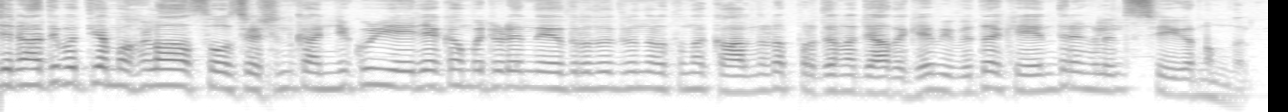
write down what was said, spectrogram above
ജനാധിപത്യ മഹിളാ അസോസിയേഷൻ കഞ്ഞിക്കുഴി ഏരിയ കമ്മിറ്റിയുടെ നേതൃത്വത്തിൽ നടത്തുന്ന കാൽനട പ്രചരണ ജാഥയ്ക്ക് വിവിധ കേന്ദ്രങ്ങളിൽ സ്വീകരണം നൽകി.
